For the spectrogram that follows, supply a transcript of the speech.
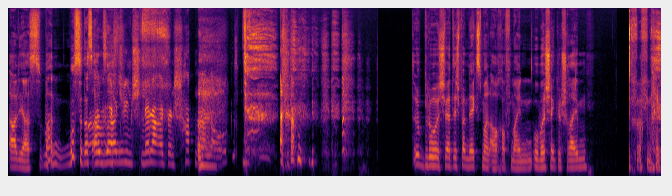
Alias. Mann, musst du das allen Er sagen? streamt schneller als sein Schatten erlaubt. Du, Blue, ich werde dich beim nächsten Mal auch auf meinen Oberschenkel schreiben. Oh nein.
